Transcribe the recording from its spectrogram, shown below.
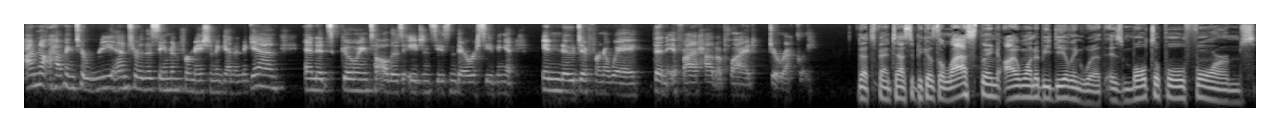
I'm not having to re-enter the same information again and again, and it's going to all those agencies and they're receiving it in no different a way than if I had applied directly. That's fantastic because the last thing I want to be dealing with is multiple forms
